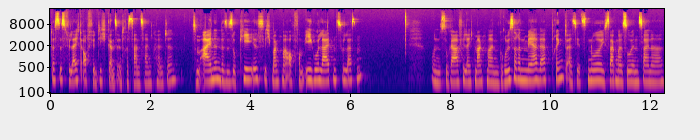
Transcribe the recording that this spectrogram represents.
dass es vielleicht auch für dich ganz interessant sein könnte. Zum einen, dass es okay ist, sich manchmal auch vom Ego leiten zu lassen und sogar vielleicht manchmal einen größeren Mehrwert bringt, als jetzt nur, ich sag mal so, in seiner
